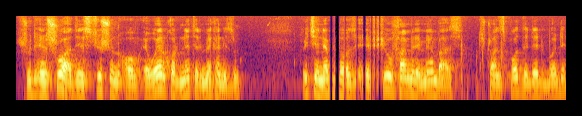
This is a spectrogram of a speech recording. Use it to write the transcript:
should ensure the institution of a well-coordinated mechanism which enables a few family members to transport the dead body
